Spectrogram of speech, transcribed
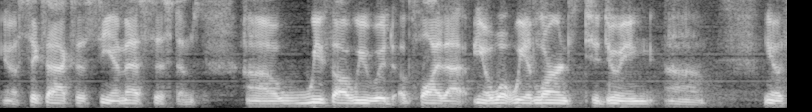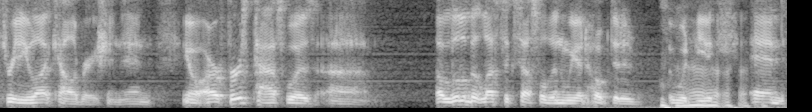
you know, six axis CMS systems, uh, we thought we would apply that, you know, what we had learned to doing, uh, you know, 3D LUT calibration. And, you know, our first pass was, uh, a little bit less successful than we had hoped it, it would be. and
